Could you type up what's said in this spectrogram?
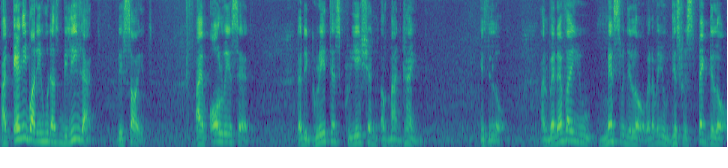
And anybody who doesn't believe that, they saw it. I have always said that the greatest creation of mankind is the law. And whenever you mess with the law, whenever you disrespect the law,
